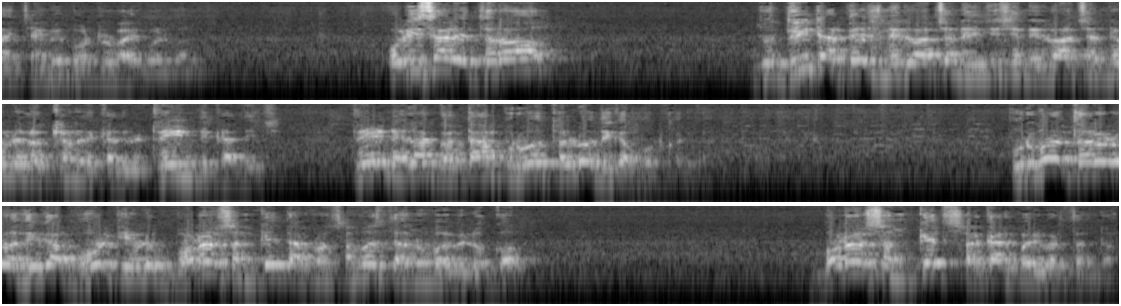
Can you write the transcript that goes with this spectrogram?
पई चाहिबे वोटर भाई बडबन ओडिसा रे थरो जो दुईटा फेज निर्वाचन हेजी से निर्वाचन रे लक्षण देखा दे ट्रेंड देखा दे ट्रेंड हैला गता पूर्व थरो अधिक वोट करियो ପୂର୍ବ ଥରରୁ ଅଧିକା ଭୋଟ ଗୋଟେ ବଡ ସଂକେତ ଆପଣ ସମସ୍ତେ ଅନୁଭବୀ ଲୋକ ବଡ ସଂକେତ ସରକାର ପରିବର୍ତ୍ତନର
